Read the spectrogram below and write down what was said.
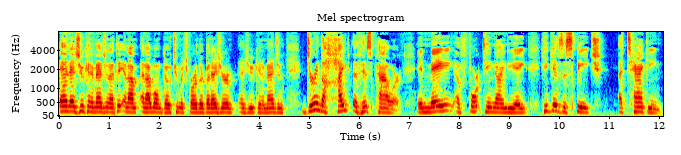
And as you can imagine, I think, and I'm and I won't go too much further, but as you're as you can imagine, during the height of his power in May of 1498, he gives a speech attacking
